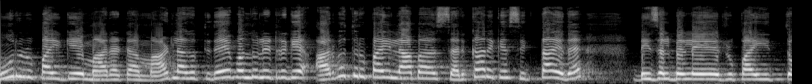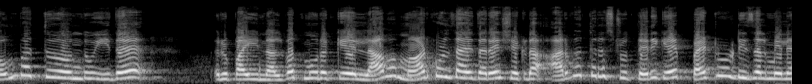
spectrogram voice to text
ಮೂರು ರೂಪಾಯಿಗೆ ಮಾರಾಟ ಮಾಡಲಾಗುತ್ತಿದೆ. ಒಂದು ಲೀಟರ್ಗೆ ಅರವತ್ತು ರೂಪಾಯಿ ಲಾಭ ಸರ್ಕಾರಕ್ಕೆ ಸಿಗ್ತಾ ಇದೆ. ಡೀಸೆಲ್ ಬೆಲೆ ರೂಪಾಯಿ ತೊಂಬತ್ತೊಂದು ಇದೆ. ರೂಪಾಯಿ ನಲವತ್ಮೂರಕ್ಕೆ ಲಾಭ ಮಾಡಿಕೊಳ್ತಾ ಇದ್ದಾರೆ. ಶೇಕಡ ಅರವತ್ತರಷ್ಟು ತೆರಿಗೆ ಪೆಟ್ರೋಲ್ ಡೀಸೆಲ್ ಮೇಲೆ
